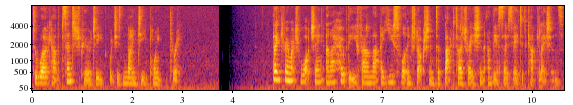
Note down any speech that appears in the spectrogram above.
to work out the percentage purity which is 90.3. Thank you very much for watching and I hope that you found that a useful introduction to back titration and the associated calculations.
